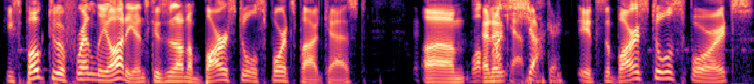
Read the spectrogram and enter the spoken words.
he spoke to a friendly audience because it's on a Barstool Sports podcast. Um, What and podcast? It's, Shocker. It's the Barstool Sports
